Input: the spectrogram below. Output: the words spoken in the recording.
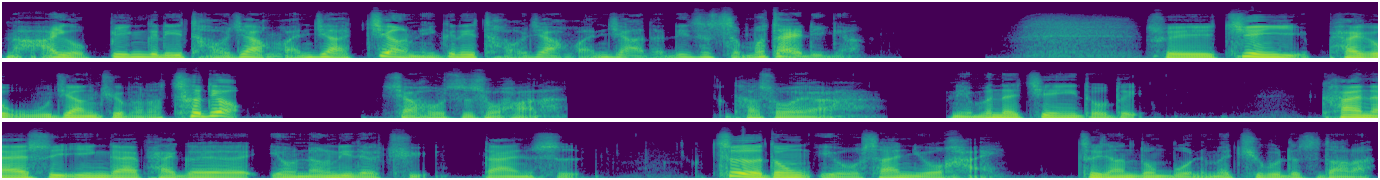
哪有兵跟你讨价还价，将领跟你讨价还价的？你是怎么带领啊？所以建议派个武将去把他撤掉。夏侯资说话了，他说呀：“你们的建议都对。”看来是应该派个有能力的去，但是浙东有山有海，浙江东部你们去过都知道了，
